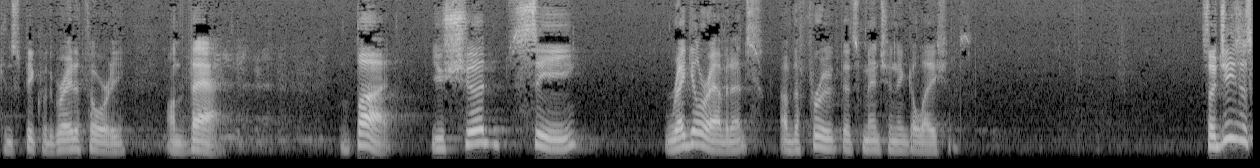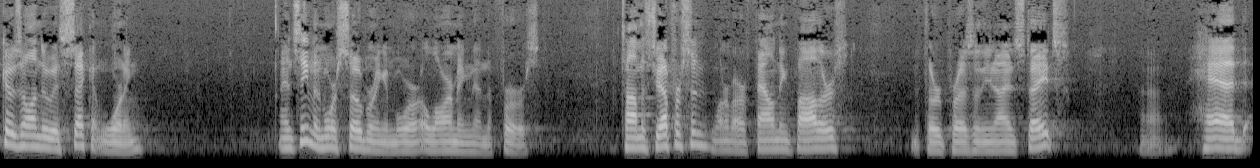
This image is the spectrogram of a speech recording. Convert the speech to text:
can speak with great authority on that. But you should see regular evidence of the fruit that's mentioned in Galatians. So Jesus goes on to his second warning, and it's even more sobering and more alarming than the first. Thomas Jefferson, one of our founding fathers, the third president of the United States, uh, had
